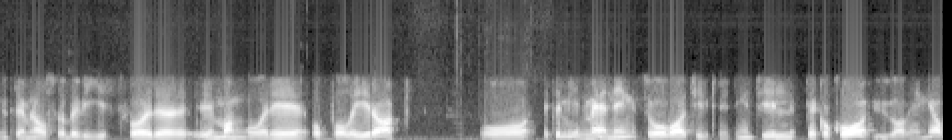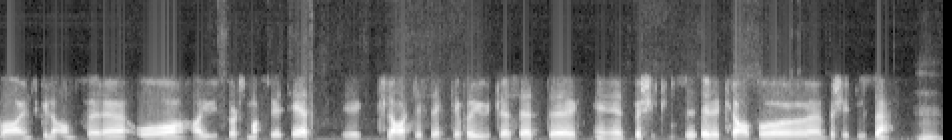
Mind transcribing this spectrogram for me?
Hun fremla også bevis for eh, mangeårig opphold i Irak. Og etter min mening så var tilknytningen til PKK, uavhengig av hva hun skulle anføre og ha utført som aktivitet, eh, klart tilstrekkelig for å utløse et, eh, et krav på beskyttelse. Mm.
